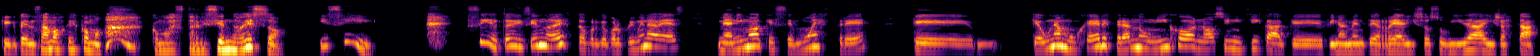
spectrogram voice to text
que pensamos que es como, ¡Ah! ¿cómo vas a estar diciendo eso? Y sí, sí, estoy diciendo esto, porque por primera vez me animo a que se muestre que, que una mujer esperando un hijo no significa que finalmente realizó su vida y ya está,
